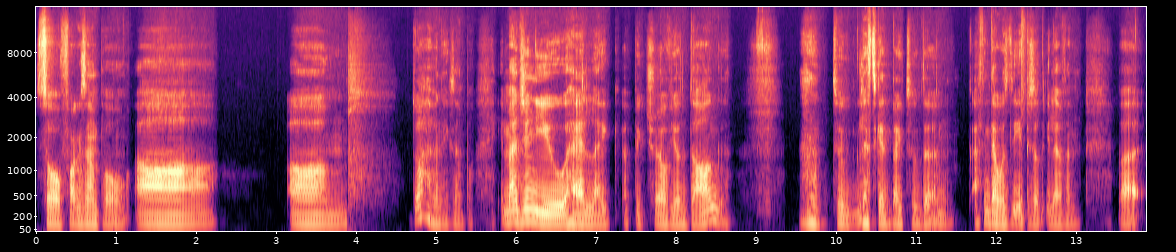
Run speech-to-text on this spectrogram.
So for example uh um do i have an example? Imagine you had like a picture of your dog. To let's get back to the i think that was the episode 11 but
